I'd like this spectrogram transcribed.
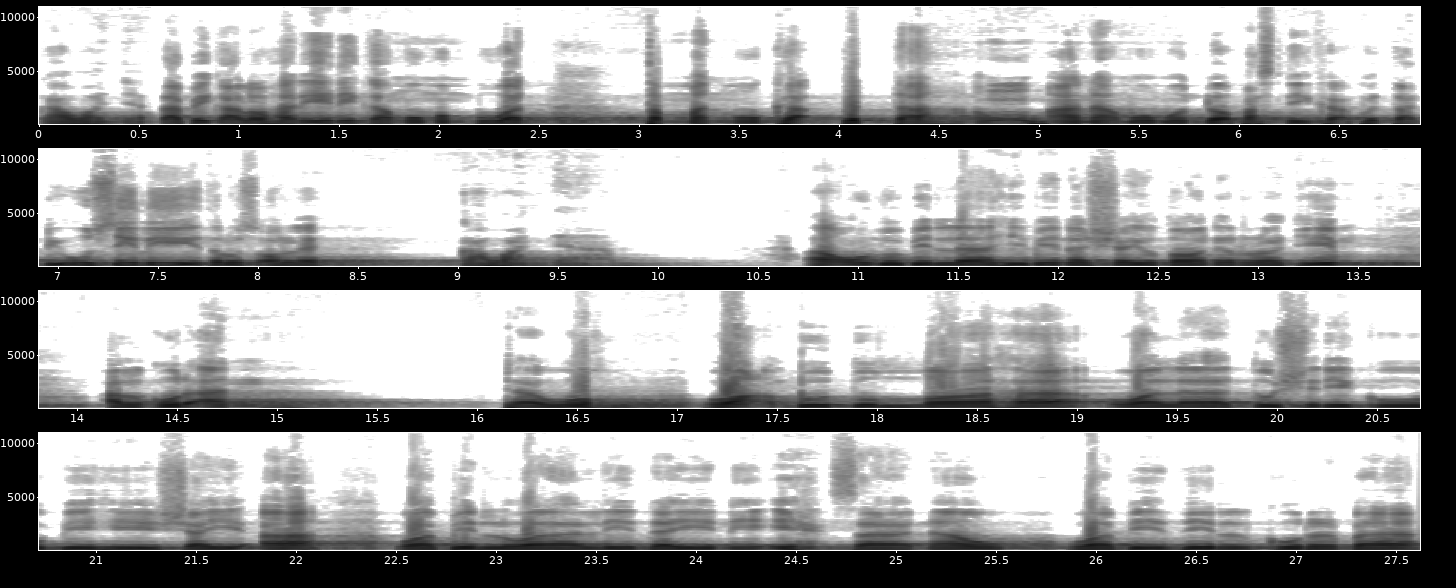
kawannya. Tapi kalau hari ini kamu membuat temanmu gak betah, hmm, anakmu mundur pasti gak betah, diusili terus oleh kawannya. A'udzu billahi minasyaitonir rajim. Al-Qur'an dawuh wa'budullaha wa la tusyriku bihi syai'a wa bil walidaini ihsana wa bidzil qurba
